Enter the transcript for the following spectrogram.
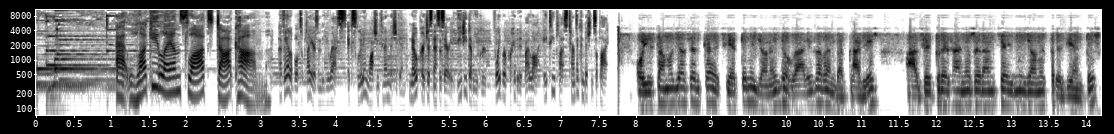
at LuckyLandSlots.com. Available to players in the U.S., excluding Washington and Michigan. No purchase necessary. VGW Group. Void were prohibited by law. 18 plus. Terms and conditions apply. Hoy estamos ya cerca de 7 millones de hogares arrendatarios. Hace tres años eran 6 millones 300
